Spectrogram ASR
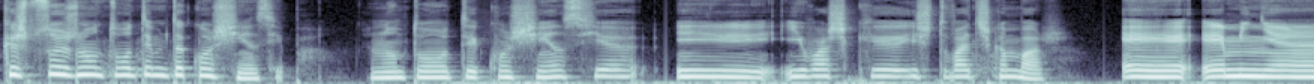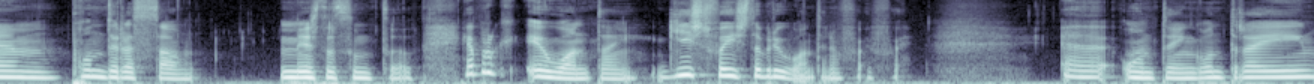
que as pessoas não estão a ter muita consciência, pá. Não estão a ter consciência e, e eu acho que isto vai descambar. É, é a minha ponderação neste assunto todo. É porque eu ontem, e isto foi isto abriu ontem, não foi? Foi. Uh, ontem encontrei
